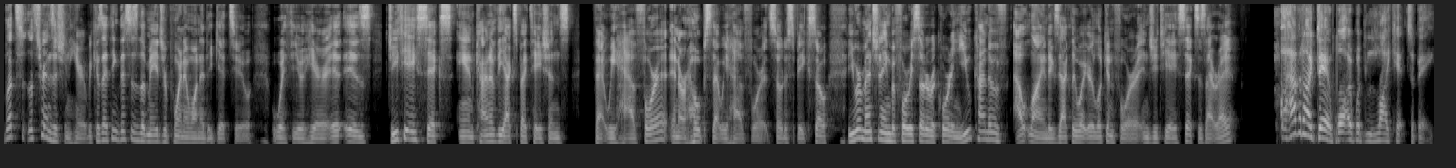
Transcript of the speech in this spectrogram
let's let's transition here because I think this is the major point I wanted to get to with you here. It is GTA 6 and kind of the expectations that we have for it and our hopes that we have for it, so to speak. So, you were mentioning before we started recording, you kind of outlined exactly what you're looking for in GTA 6. Is that right? I have an idea what I would like it to be.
